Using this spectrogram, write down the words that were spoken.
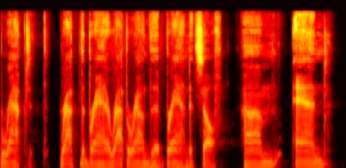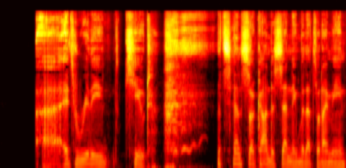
wrapped wrap the brand, wrap around the brand itself. Um, and uh, it's really cute. That sounds so condescending, but that's what I mean.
